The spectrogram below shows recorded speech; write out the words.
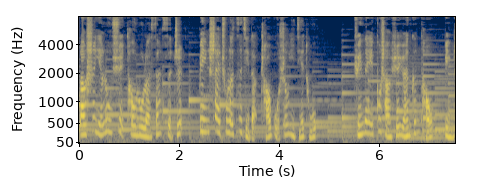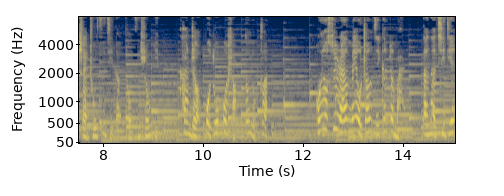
老师也陆续透露了三四只，并晒出了自己的炒股收益截图。群内不少学员跟投，并晒出自己的投资收益，看着或多或少都有赚。朋友虽然没有着急跟着买，但那期间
